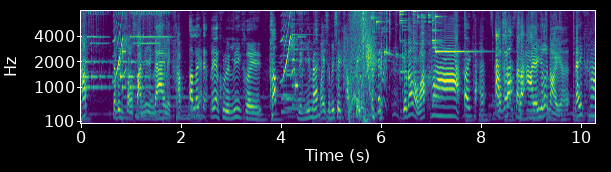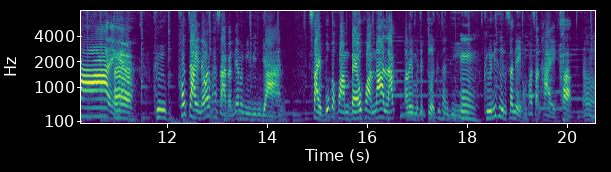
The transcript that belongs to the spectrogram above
ครับ จะเป็นฟอร์ฟันก็ยังได้เลยครับอะไรเนี่ยแล้วอย่างคุณลิลลี่เคยครับ อย่างนี้ไหม ไม่ใช่ไม่ใช่ครับสิ ก็ต้องบอกว่าค่ะเอ้ยแล้วก็อะค่ะ สระอายเยอะๆหน่อยอะได้ค่ะอะไรอย่างเอเงี้ยอคือเข้าใจนะว่าภาษาแบบเนี้ยมันมีวิญญาณ ใส่ปุ๊บกับความแบ๊วความน่ารัก อะไรมันจะเกิดขึ้นทันที อืม คือนี่คือเสน่ห์ของภาษาไทยครับเออ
